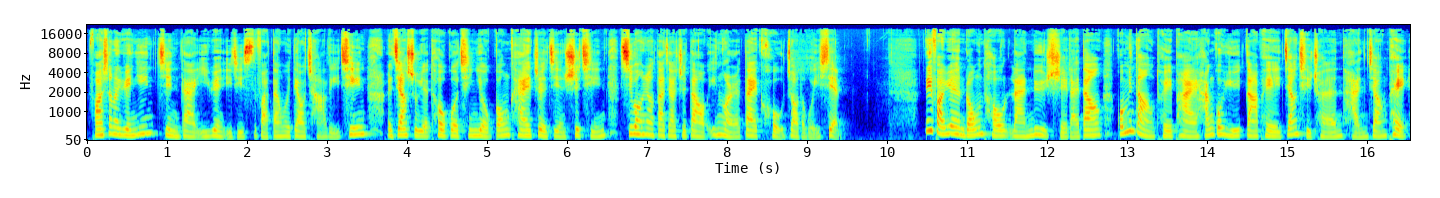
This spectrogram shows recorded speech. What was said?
发生的原因，静待医院以及司法单位调查。厘清，而家属也透过亲友公开这件事情，希望让大家知道婴儿戴口罩的危险。立法院龙头蓝绿谁来当？国民党推派韩国瑜搭配江启臣、韩江配，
